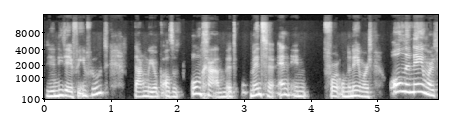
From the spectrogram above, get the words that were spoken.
je niet even beïnvloedt. Daarom moet je ook altijd omgaan met mensen en in, voor ondernemers. Ondernemers,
